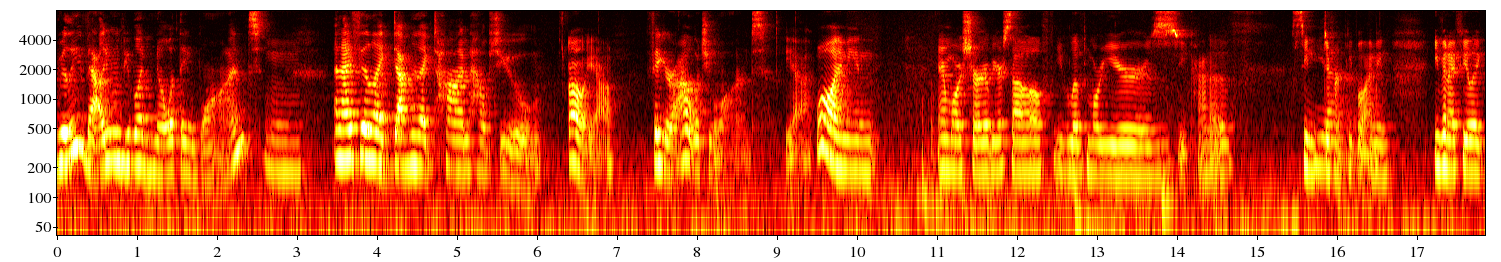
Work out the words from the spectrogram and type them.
really value when people like know what they want, Mm. and I feel like definitely like time helps you Oh yeah, figure out what you want. yeah. Well, I mean, you're more sure of yourself. You've lived more years. You kind of seen different people. I mean, even I feel like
